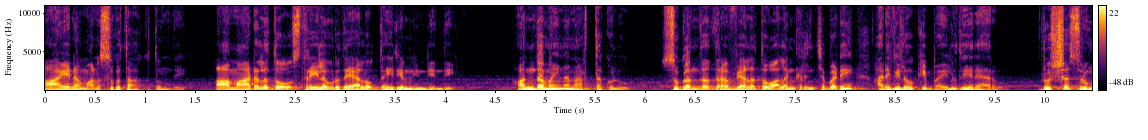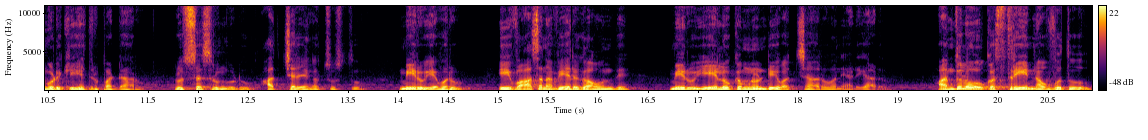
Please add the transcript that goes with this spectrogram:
ఆయన మనసుకు తాకుతుంది. ఆ మాటలతో స్త్రీల హృదయాలో ధైర్యం నిండింది. అందమైన నర్తకులు సుగంధ ద్రవ్యాలతో అలంకరించబడి అడవిలోకి బయలుదేరారు. ఋష్యశృంగుడికి ఎదురుపడ్డారు. ఋష్యశృంగుడు ఆశ్చర్యంగా చూస్తూ మీరు ఎవరు? ఈ వాసన వేరుగా ఉంది. మీరు ఏ లోకం నుండి వచ్చారు? అని అడిగాడు. అందులో ఒక స్త్రీ నవ్వుతూ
